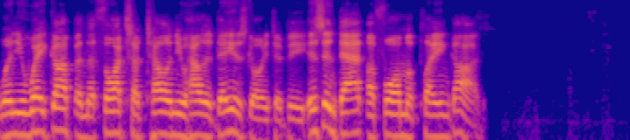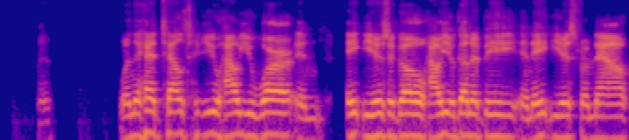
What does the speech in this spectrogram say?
when you wake up and the thoughts are telling you how the day is going to be, isn't that a form of playing God? When the head tells you how you were in eight years ago, how you're going to be in eight years from now,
